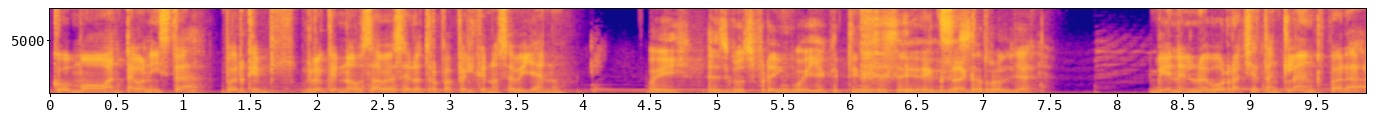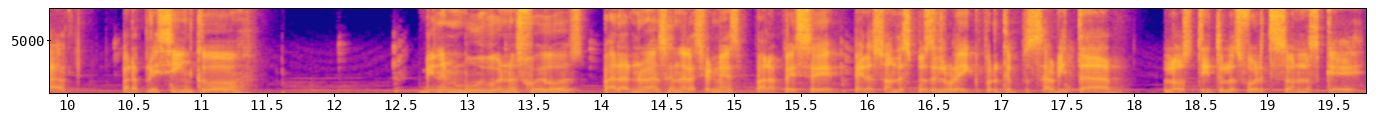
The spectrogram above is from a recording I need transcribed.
como antagonista, porque pues, creo que no sabe hacer otro papel que no sea villano. Güey, es Gus Fring, güey, ya que tienes ese, ese, rol ya. Viene el nuevo Ratchet and Clank para, para Play 5. Vienen muy buenos juegos para nuevas generaciones para PC, pero son después del break, porque pues ahorita los títulos fuertes son los que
